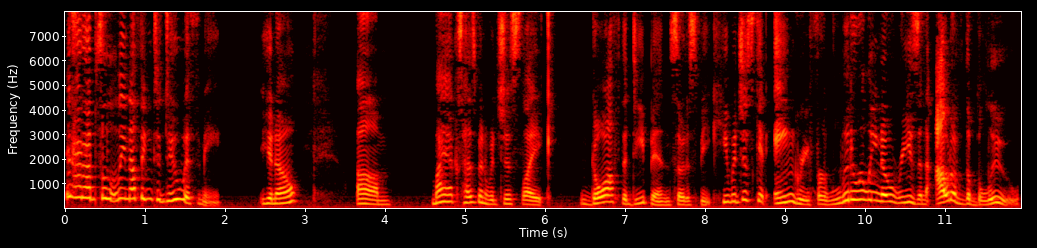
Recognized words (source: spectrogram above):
it had absolutely nothing to do with me, you know? Um, my ex husband would just like go off the deep end, so to speak. He would just get angry for literally no reason out of the blue.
